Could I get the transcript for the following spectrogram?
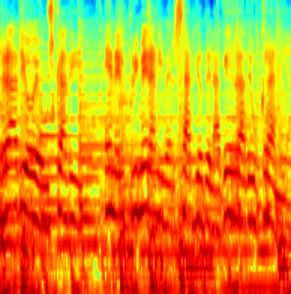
Radio Euskadi, en el primer aniversario de la guerra de Ucrania.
